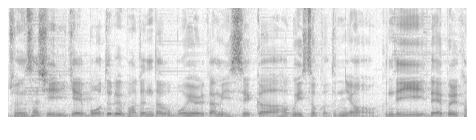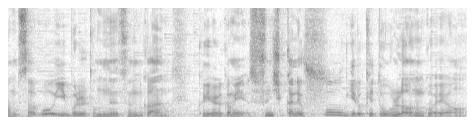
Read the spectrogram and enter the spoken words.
저는 사실 이게 mud를 바른다고 뭐 열감이 있을까 하고 있었거든요. 근데 이 랩을 감싸고 이불을 덮는 순간 그 열감이 순식간에 훅 이렇게 또 올라오는 거예요.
